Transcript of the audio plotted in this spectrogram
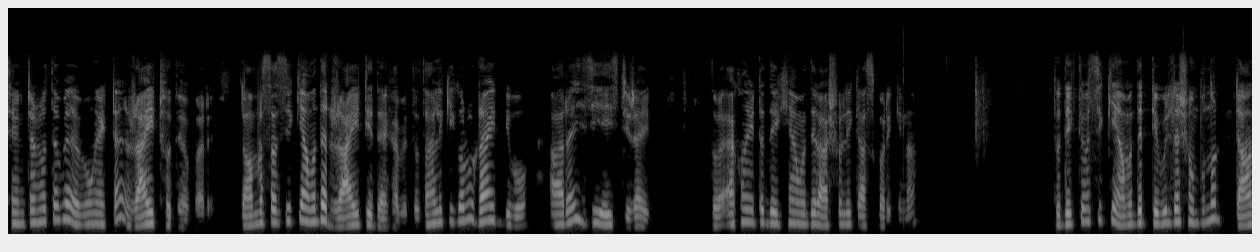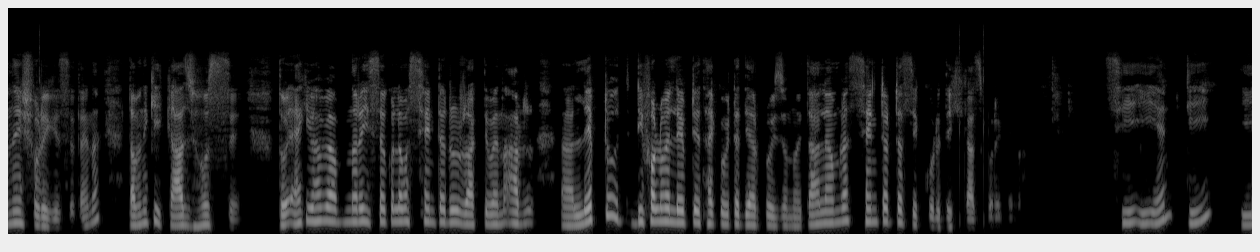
সেন্টার হতে পারে এবং একটা রাইট হতে পারে। তো আমরা চাচ্ছি কি আমাদের রাইটই দেখাবে। তো তাহলে কি করব? রাইট দিব। R I G H T right তো এখন এটা দেখি আমাদের আসলে কাজ করে কিনা। তো দেখতে পাচ্ছি কি আমাদের টেবিলটা সম্পূর্ণ ডানে সরে গেছে, তাই না? তার মানে কি কাজ হচ্ছে। তো একইভাবে আপনারা ইচ্ছা করলে আবার সেন্টারও রাখতে পারেন। আর লেফটও ডিফল্ট হয়ে লেফটে থাকে, ওইটা দেওয়ার প্রয়োজন নয়। তাহলে আমরা সেন্টারটা চেক করে দেখি কাজ করে কিনা। সিইএন টি ই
